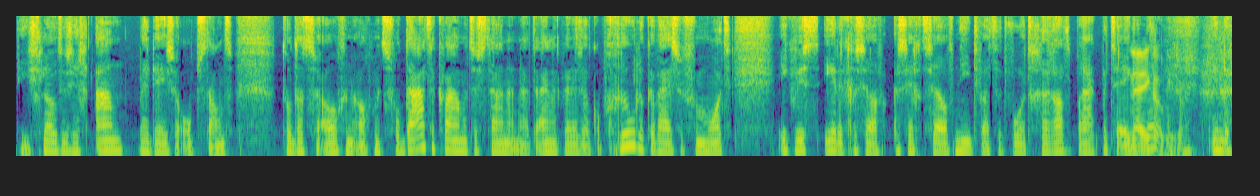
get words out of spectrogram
die sloten zich aan bij deze opstand. Totdat ze oog in oog met soldaten kwamen te staan... en uiteindelijk werden ze ook op gruwelijke wijze vermoord. Ik wist eerlijk gezegd zelf niet wat het woord geradbraak betekende. Nee, ik ook niet hoor. In de,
